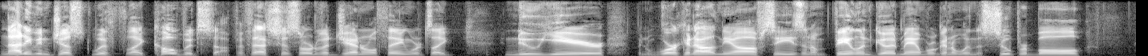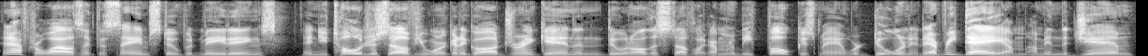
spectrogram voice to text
Not even just with like COVID stuff. If that's just sort of a general thing where it's like new year, been working out in the off season, I'm feeling good, man, we're going to win the Super Bowl. And after a while, it's like the same stupid meetings. And you told yourself you weren't going to go out drinking and doing all this stuff. Like, I'm going to be focused, man. We're doing it every day. I'm, I'm in the gym.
